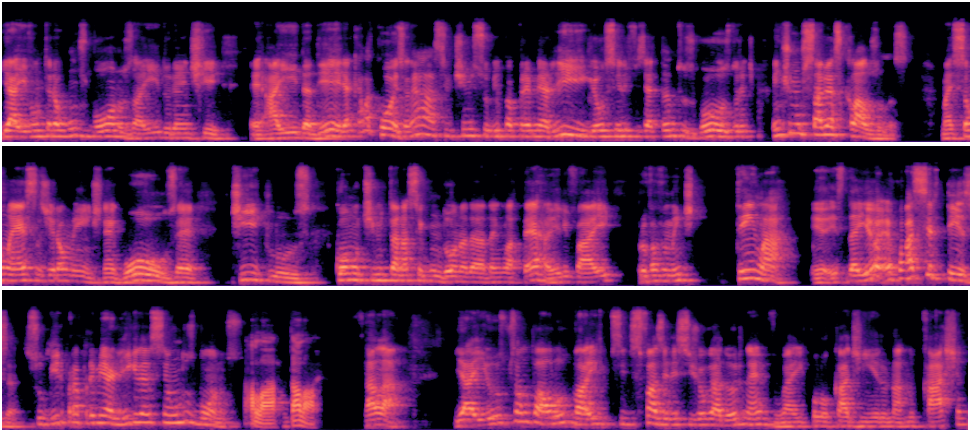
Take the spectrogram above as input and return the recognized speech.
E aí vão ter alguns bônus aí durante é, a ida dele, aquela coisa, né? Ah, se o time subir para a Premier League ou se ele fizer tantos gols durante. A gente não sabe as cláusulas, mas são essas geralmente, né? Gols, é, títulos, como o time está na segundona da, da Inglaterra, ele vai provavelmente tem lá. Esse daí é, é quase certeza. Subir para a Premier League deve ser um dos bônus. Tá lá, tá lá. Tá lá. E aí o São Paulo vai se desfazer desse jogador, né? Vai colocar dinheiro na, no caixa,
